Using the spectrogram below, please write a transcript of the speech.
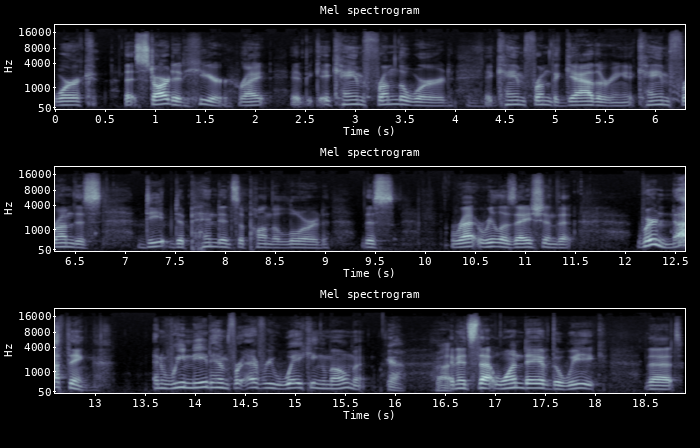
work that started here, right? It it came from the word, it came from the gathering, it came from this deep dependence upon the Lord, this re- realization that we're nothing, and we need Him for every waking moment. Yeah. Right. And it's that one day of the week that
